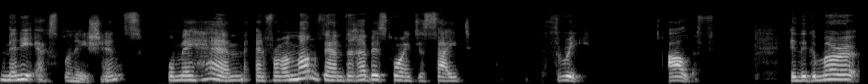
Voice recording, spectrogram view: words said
many explanations, umehem, and from among them, the Rebbe is going to cite three. Aleph. In the Gemara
